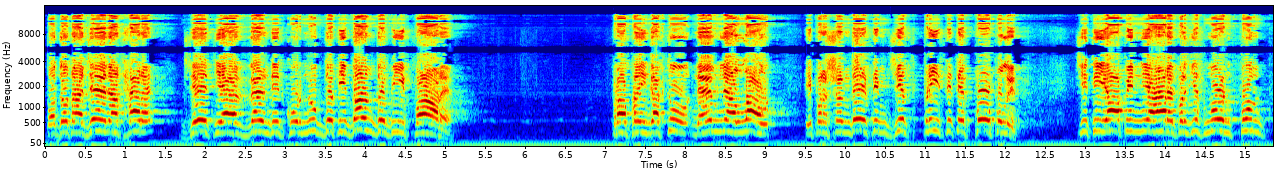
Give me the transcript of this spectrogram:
Po do ta gjen atëherë gjetja e vendit kur nuk do t'i ban dobi fare. Pra prej nga këtu në emnin e Allahut i përshëndesim gjithë prijësit e popullit që t'i japin një herë përgjithmonë fund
